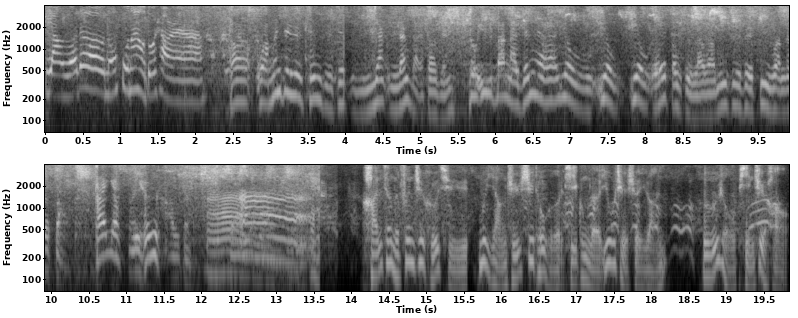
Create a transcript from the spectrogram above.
养鹅的农户能有多少人啊？啊，我们这个村子就两两百多人，都一般来人啊，又又又鹅都是了，我们这个地方的找，它要水很好的啊。韩江的分支河渠为养殖狮头鹅提供了优质水源，鹅肉品质好。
